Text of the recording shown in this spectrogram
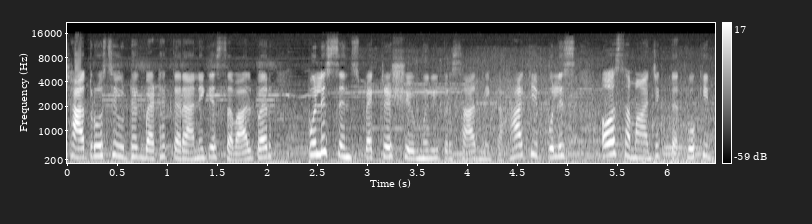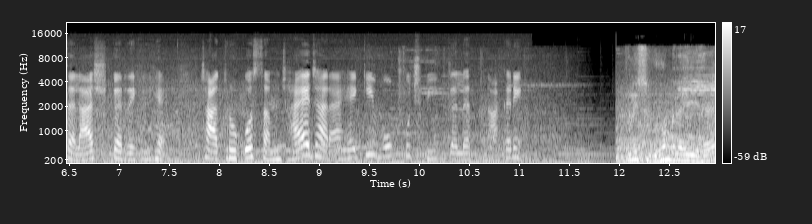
छात्रों से उठक बैठक कराने के सवाल पर पुलिस इंस्पेक्टर शिवमुनि प्रसाद ने कहा कि पुलिस असामाजिक तत्वों की तलाश कर रही है। छात्रों को समझाया जा रहा है कि वो कुछ भी गलत ना करें। पुलिस घूम रही है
